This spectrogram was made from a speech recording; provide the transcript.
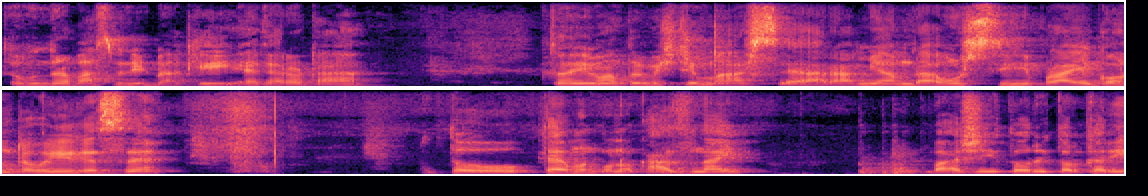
তো বন্ধুরা, পাঁচ মিনিট বাকি, এগারোটা। তো এইমাত্র বৃষ্টি মা আসছে আর আমি, আমরা উঠছি, প্রায় ঘণ্টা হয়ে গেছে। তো তেমন কোনো কাজ নাই। বাসি তরি তরকারি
